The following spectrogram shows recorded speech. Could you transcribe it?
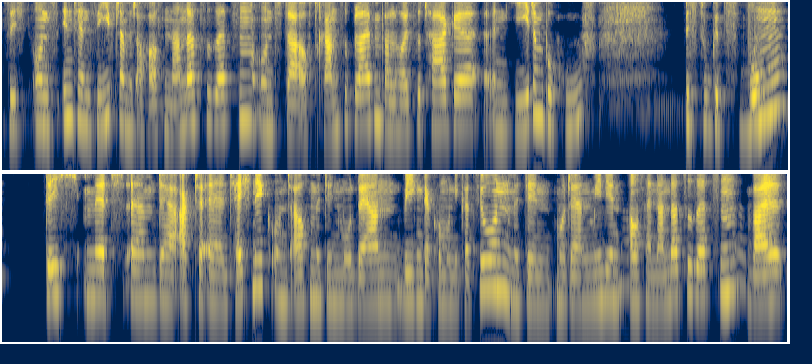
sich uns intensiv damit auch auseinanderzusetzen und da auch dran zu bleiben, weil heutzutage in jedem Beruf bist du gezwungen, dich mit ähm, der aktuellen Technik und auch mit den modernen Wegen der Kommunikation, mit den modernen Medien auseinanderzusetzen, weil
